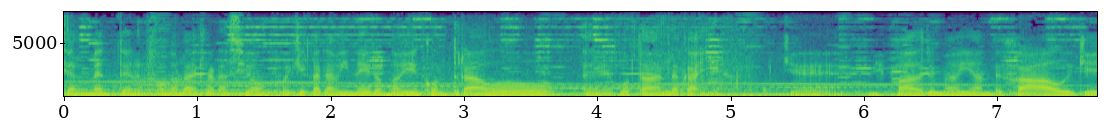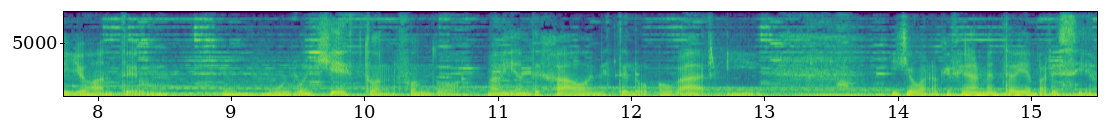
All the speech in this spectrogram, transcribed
Oficialmente, en el fondo, la declaración fue que Carabineros me había encontrado eh, botada en la calle, que mis padres me habían dejado y que ellos, ante un, muy buen gesto, en el fondo, me habían dejado en este hogar y, que, bueno, que finalmente había aparecido.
